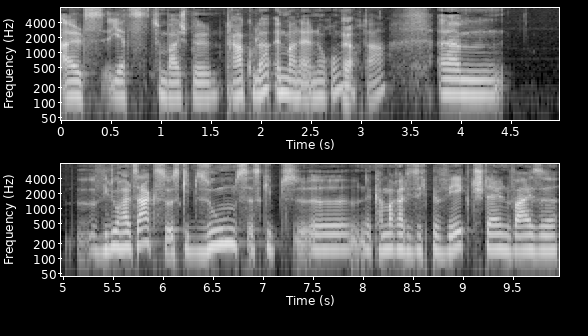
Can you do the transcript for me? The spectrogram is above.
als jetzt zum Beispiel Dracula in meiner Erinnerung, ja. auch da. Ähm, wie du halt sagst, so, es gibt Zooms, es gibt äh, eine Kamera, die sich bewegt stellenweise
